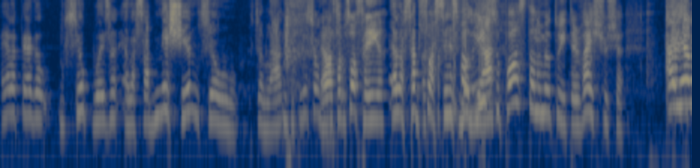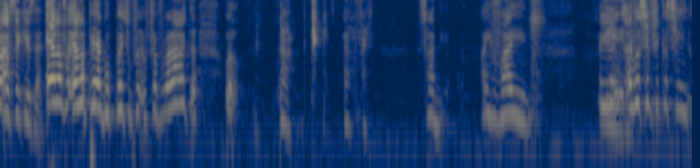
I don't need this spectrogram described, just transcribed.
Aí ela pega o seu coisa, ela sabe mexer no seu celular. Ela sabe sua senha. Ela sabe sua senha, se Eu falo bobear. isso, posta no meu Twitter. Vai, Xuxa. Faz Aí o ela, que você quiser. Ela, ela pega o coisa, você fala, ah, tic, ela faz, sabe? Aí vai. Aí, aí você fica assim,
